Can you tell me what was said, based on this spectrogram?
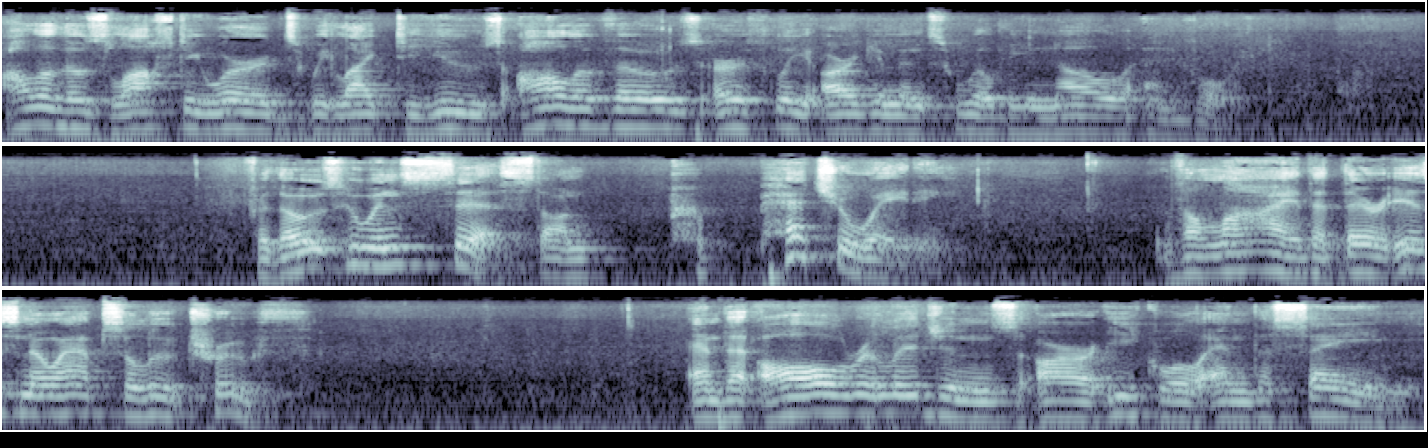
all of those lofty words we like to use, all of those earthly arguments will be null and void. For those who insist on perpetuating the lie that there is no absolute truth, and that all religions are equal and the same,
